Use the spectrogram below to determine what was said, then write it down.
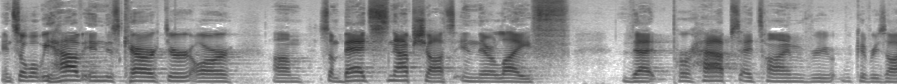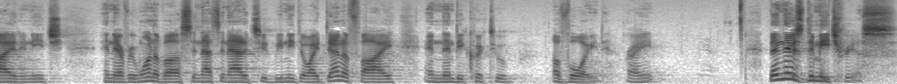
And so, what we have in this character are um, some bad snapshots in their life that perhaps at times re- could reside in each in every one of us, and that's an attitude we need to identify and then be quick to avoid, right? Then there's Demetrius.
